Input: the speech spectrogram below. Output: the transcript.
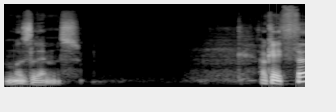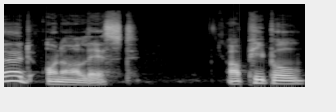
Muslims. Okay, third on our list are people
